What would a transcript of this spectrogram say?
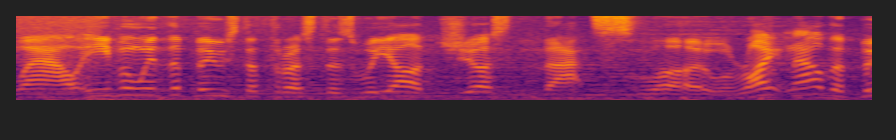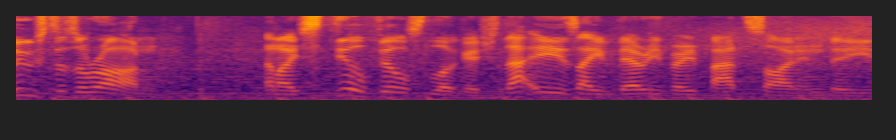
Wow, even with the booster thrusters, we are just that slow. Right now, the boosters are on, and I still feel sluggish. That is a very, very bad sign indeed.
